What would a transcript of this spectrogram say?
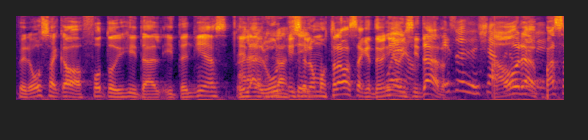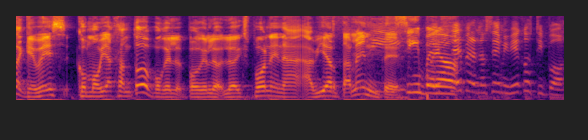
pero vos sacabas foto digital y tenías el Ah, álbum y sí. se lo mostrabas a que te venía Bueno, a visitar. eso desde ya, pero Ahora ponele- pasa que ves cómo viajan todos porque lo, porque lo, lo exponen a- abiertamente. Sí, pero- ser, pero no sé, mis viejos tipo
